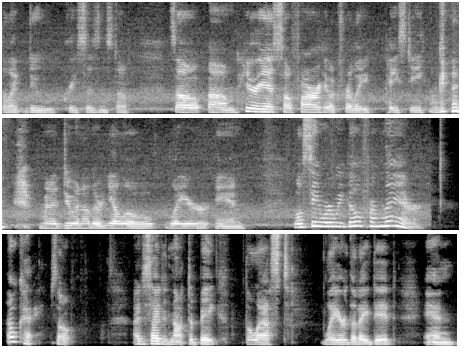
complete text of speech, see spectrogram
to like do creases and stuff. So um, here he is so far. He looks really pasty. I'm gonna, I'm gonna do another yellow layer and we'll see where we go from there. Okay, so I decided not to bake the last layer that I did and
